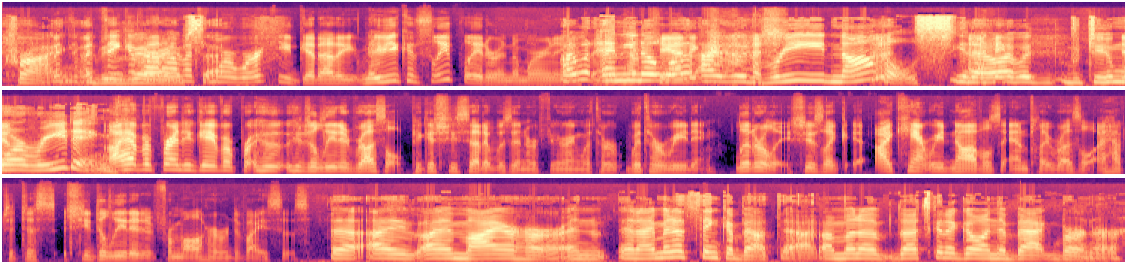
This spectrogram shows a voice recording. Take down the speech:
crying. But, but think about how upset. much more work you'd get out of your. Maybe you could sleep later in the morning. I would, and you know what? Crush. I would read novels. You know, I would do more reading. I have a friend who gave up who, who deleted Ruzzle because she said it was interfering with her with her reading. Literally, she's like, I can't read novels and play Ruzzle. I have to just. She deleted it from all her devices. Uh, I I admire her, and and I'm going to think about that. I'm gonna that's going to go in the back burner.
